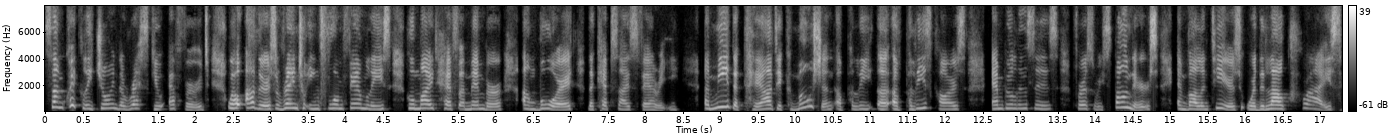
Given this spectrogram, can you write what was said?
Some quickly joined the rescue effort, while others ran to inform families who might have a member on board the capsized ferry. Amid the chaotic commotion of, poli- uh, of police cars, ambulances, first responders, and volunteers were the loud cries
